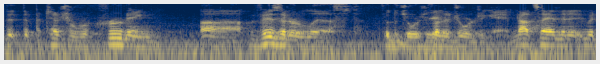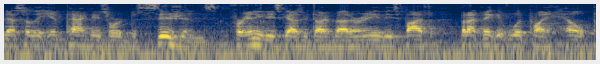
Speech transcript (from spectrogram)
the, the potential recruiting uh, visitor list for the Georgia for game. the Georgia game. Not saying that it would necessarily impact any sort of decisions for any of these guys we talked about or any of these five, but I think it would probably help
